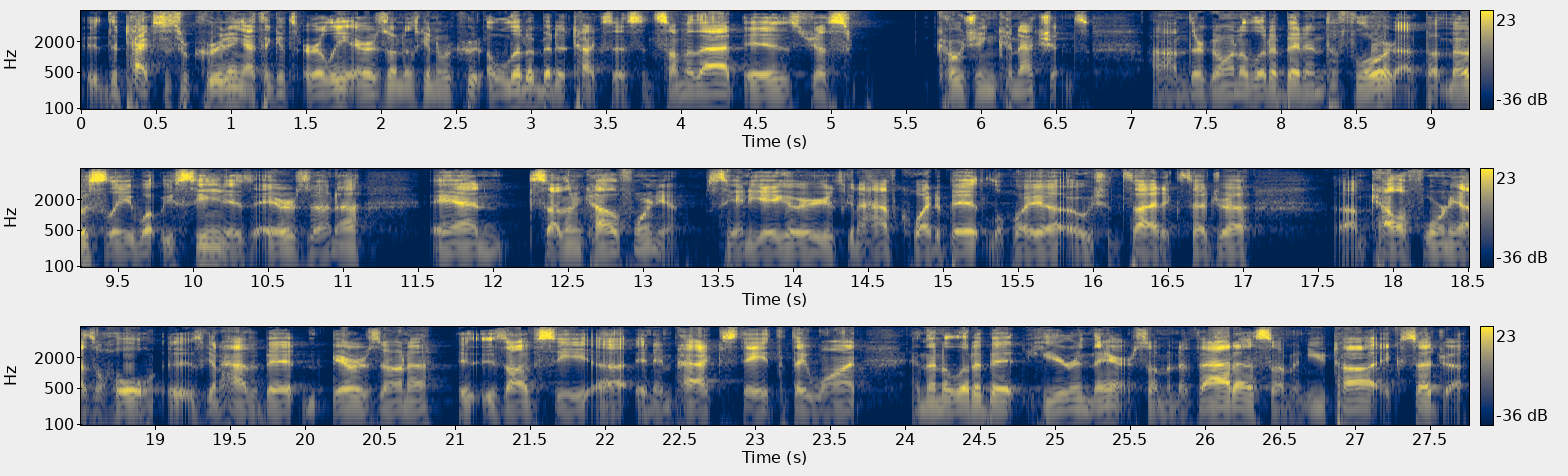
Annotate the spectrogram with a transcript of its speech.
the Texas recruiting, I think it's early. Arizona is going to recruit a little bit of Texas, and some of that is just coaching connections. Um, they're going a little bit into Florida, but mostly what we've seen is Arizona and Southern California. San Diego area is going to have quite a bit. La Jolla, Oceanside, etc. Um, California as a whole is going to have a bit. Arizona is, obviously uh, an impact state that they want, and then a little bit here and there. Some in Nevada, some in Utah, etc.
